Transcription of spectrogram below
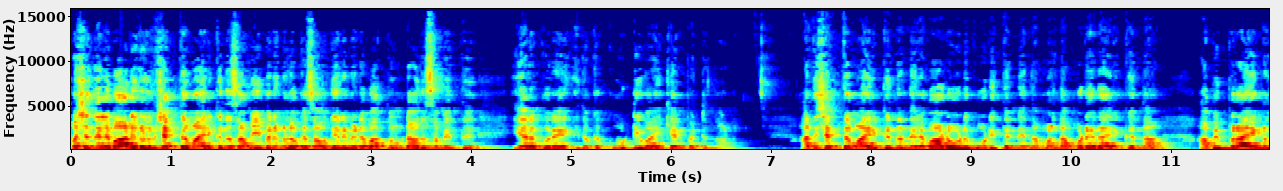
പക്ഷെ നിലപാടുകളും ശക്തമായിരിക്കുന്ന സമീപനങ്ങളൊക്കെ സൗദി അറേബ്യയുടെ ഭാഗത്ത് നിന്ന് ഉണ്ടാകുന്ന സമയത്ത് ഏറെക്കുറെ ഇതൊക്കെ കൂട്ടി വായിക്കാൻ പറ്റുന്നതാണ്. അതിശക്തമായിരിക്കുന്ന നിലപാടോട് കൂടി തന്നെ നമ്മൾ നമ്മുടേതായിരിക്കുന്ന അഭിപ്രായങ്ങൾ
